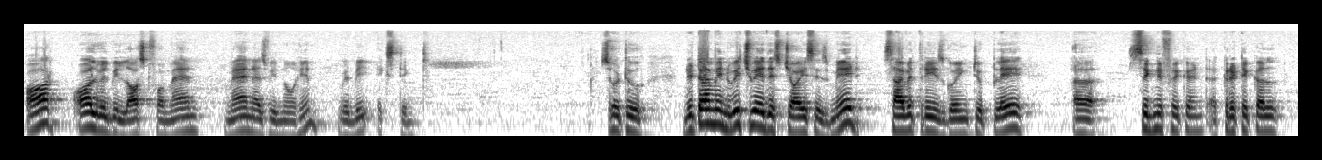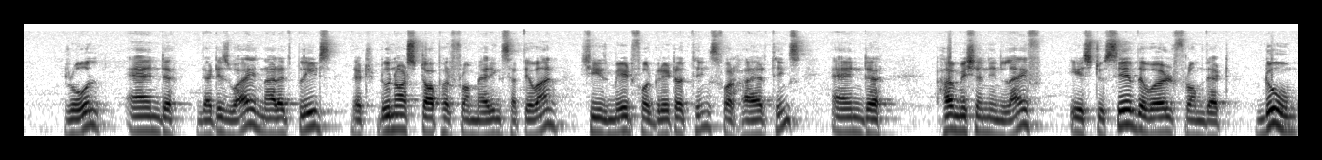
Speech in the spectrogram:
or all will be lost for man. Man as we know him will be extinct. So to determine which way this choice is made, Savitri is going to play a significant, a critical role and that is why Narad pleads that do not stop her from marrying Satyavan. She is made for greater things, for higher things and uh, her mission in life is to save the world from that doom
